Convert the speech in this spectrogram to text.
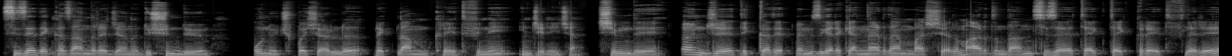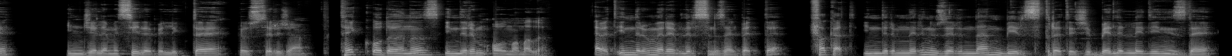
size de kazandıracağını düşündüğüm 13 başarılı reklam kreatifini inceleyeceğim. Şimdi önce dikkat etmemiz gerekenlerden başlayalım. Ardından size tek tek kreatifleri incelemesiyle birlikte göstereceğim. Tek odağınız indirim olmamalı. Evet indirim verebilirsiniz elbette. Fakat indirimlerin üzerinden bir strateji belirlediğinizde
